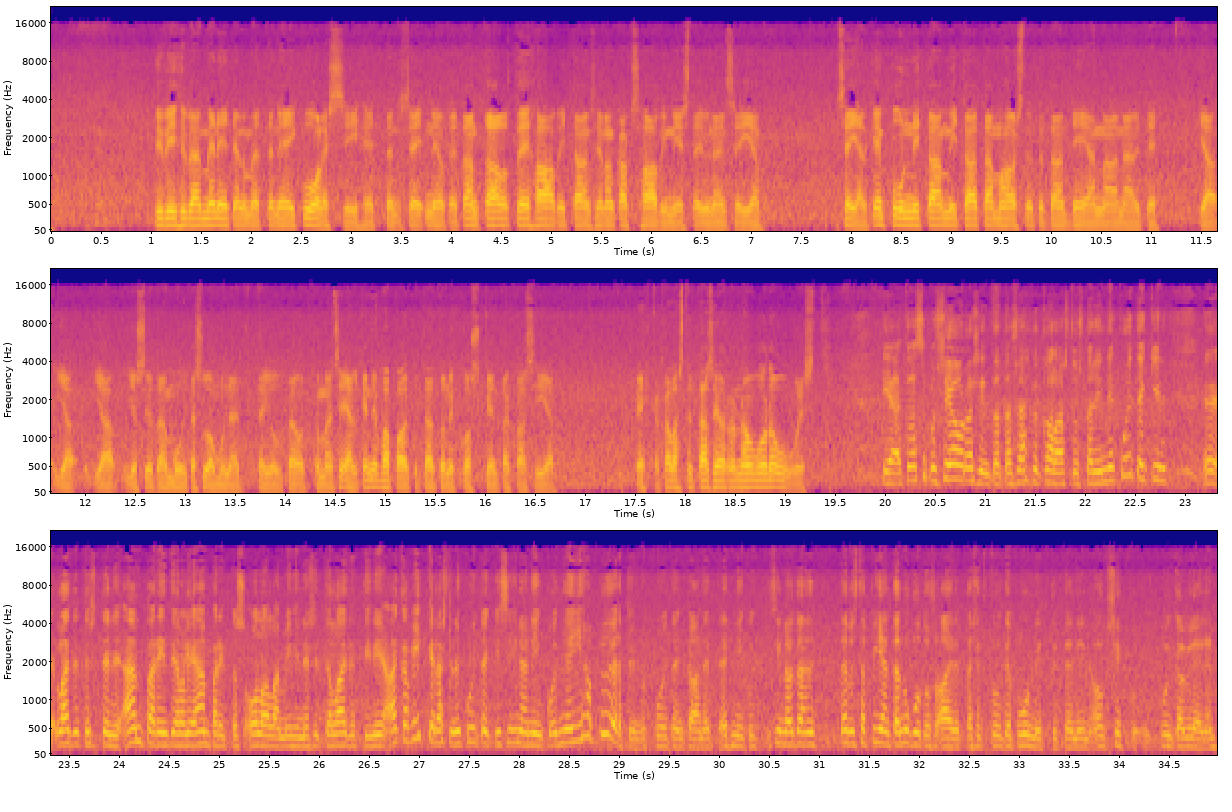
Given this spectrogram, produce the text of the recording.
hyvin hyvä menetelmä, että ne ei kuole siihen, että se, ne otetaan talteen, haavitaan, siellä on kaksi haavimiestä yleensä ja sen jälkeen punnitaan, mitataan, mahdollisesti otetaan DNA-näyte ja, ja, ja jos jotain muita suomunäytettä joudutaan ottamaan, sen jälkeen ne vapautetaan tuonne koskeen takaisin ja ehkä kalastetaan seuraavana vuonna uudestaan. Ja tuossa kun seurasin tätä sähkökalastusta, niin ne kuitenkin eh, laitettiin sitten ämpäriin, teillä oli ämpärit tuossa olalla, mihin ne sitten laitettiin, niin aika vikkelästi ne kuitenkin siinä, niin kuin, ne ei ihan pyörtynyt kuitenkaan, että, että niin kuin, siinä on tämmöistä pientä nukutusainetta sitten kun te punnittitte, niin onko se kuinka yleinen?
